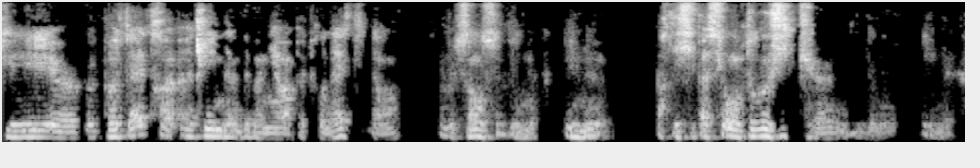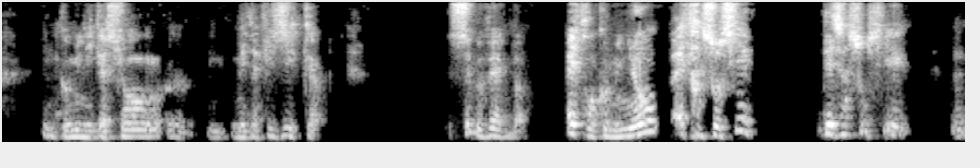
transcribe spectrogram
qui euh, peut-être incline de manière un peu trop nette dans le sens d'une participation ontologique, euh, une, une communication euh, métaphysique. C'est le verbe être en communion, être associé, désassocié, euh,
